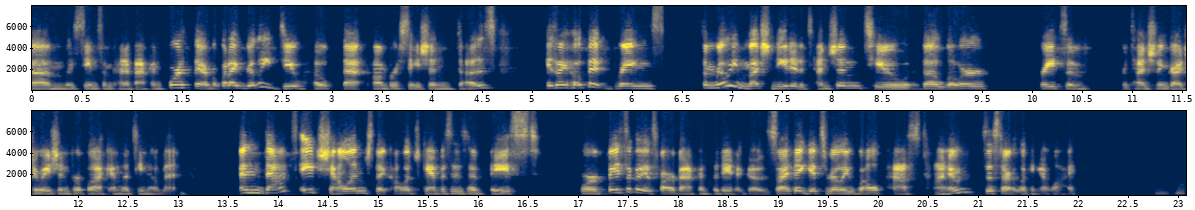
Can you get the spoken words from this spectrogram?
Um, we've seen some kind of back and forth there. But what I really do hope that conversation does is I hope it brings some really much needed attention to the lower rates of retention and graduation for Black and Latino men. And that's a challenge that college campuses have faced for basically as far back as the data goes. So I think it's really well past time to start looking at why. Mm-hmm.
